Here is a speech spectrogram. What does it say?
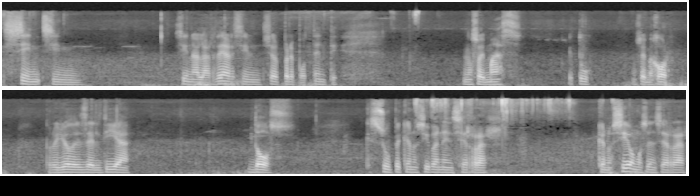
sin, sin, sin alardear, sin ser prepotente, no soy más que tú, no soy mejor, pero yo desde el día 2 que supe que nos iban a encerrar, que nos íbamos a encerrar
